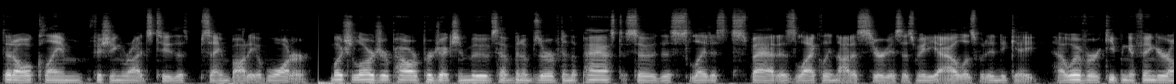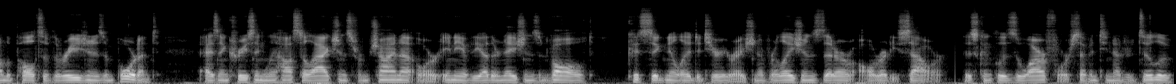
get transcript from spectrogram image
that all claim fishing rights to the same body of water. Much larger power projection moves have been observed in the past, so this latest spat is likely not as serious as media outlets would indicate. However, keeping a finger on the pulse of the region is important, as increasingly hostile actions from China or any of the other nations involved could signal a deterioration of relations that are already sour. This concludes the wire for 1700 Zulu,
